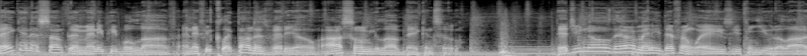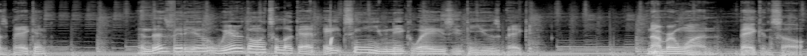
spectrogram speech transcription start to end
Bacon is something many people love, and if you clicked on this video, I assume you love bacon too. Did you know there are many different ways you can utilize bacon? In this video, we are going to look at 18 unique ways you can use bacon. Number 1. Bacon salt.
